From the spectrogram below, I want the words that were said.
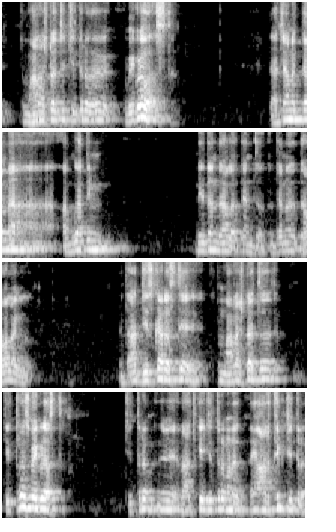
तर महाराष्ट्राचे चित्र वेगळं असतं. ते अचानक त्यांना अपघाती निधन झालं त्यांचं त्यांना जावं लागलं. तर आज जिस्कार असते महाराष्ट्राचं चित्रच वेगळं असतं. चित्र म्हणजे राजकीय चित्र म्हणत नाही आर्थिक चित्र.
